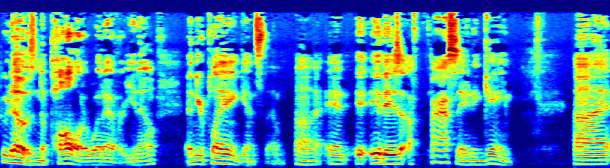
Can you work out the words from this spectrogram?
who knows, Nepal or whatever, you know? And you're playing against them. Uh, and it, it is a fascinating game. Uh,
